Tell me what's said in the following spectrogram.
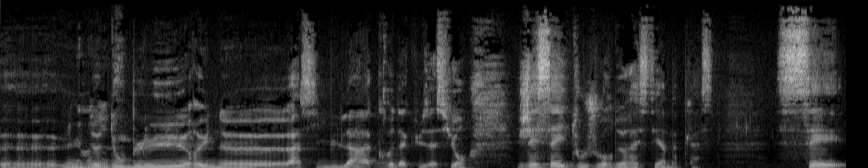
euh, Une doublure, une, euh, un simulacre d'accusation. J'essaye toujours de rester à ma place. C'est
